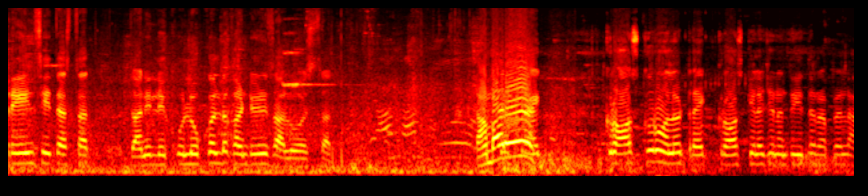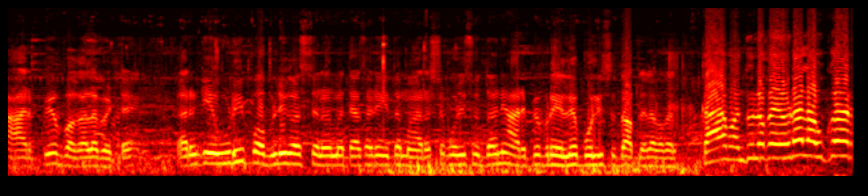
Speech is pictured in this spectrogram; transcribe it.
ट्रेन्स येत असतात आणि लोकल तर कंटिन्यू चालू असतात. थांबा रे! क्रॉस करून आलो. ट्रॅक क्रॉस केल्याच्यानंतर इथं आपल्याला आर पी एफ बघायला भेटते कारण की एवढी पब्लिक असते ना मग त्यासाठी इथं महाराष्ट्र पोलीस सुद्धा आणि R P F railway police सुद्धा आपल्याला बघायला. काय बंधू लोक एवढा लवकर?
